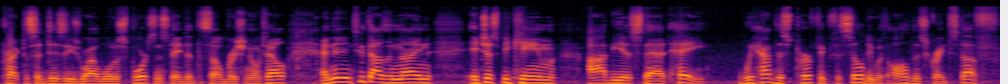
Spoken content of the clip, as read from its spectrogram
practice at Disney's Wide World of Sports and stayed at the Celebration Hotel. And then in 2009, it just became obvious that, hey, we have this perfect facility with all this great stuff.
